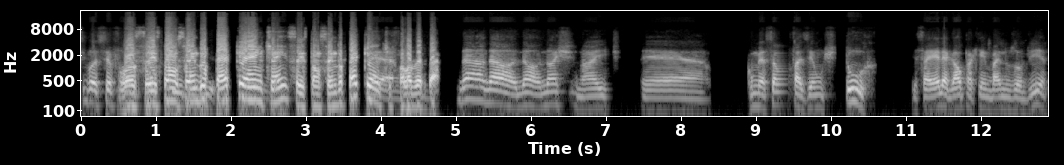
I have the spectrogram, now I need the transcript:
Se você for Vocês estão sendo pé quente, hein? Vocês estão sendo pé quente, é. fala a verdade. Não, não, não. Nós, nós é, começamos a fazer uns tours. Isso aí é legal para quem vai nos ouvir.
